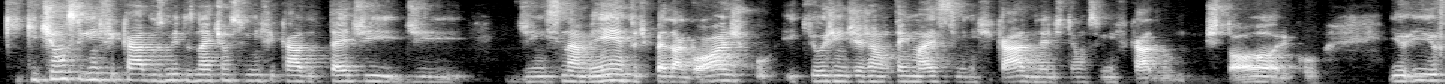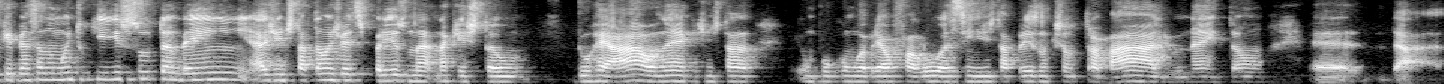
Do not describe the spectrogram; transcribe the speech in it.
que, que, tinham significado, os mitos, né, tinham significado até de, de, de ensinamento, de pedagógico, e que hoje em dia já não tem mais significado, né, eles têm um significado histórico, e, e eu fiquei pensando muito que isso também, a gente está tão às vezes preso na, na, questão do real, né? Que a gente está, um pouco como o Gabriel falou, assim, a gente está preso na questão do trabalho, né? Então, é, da,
